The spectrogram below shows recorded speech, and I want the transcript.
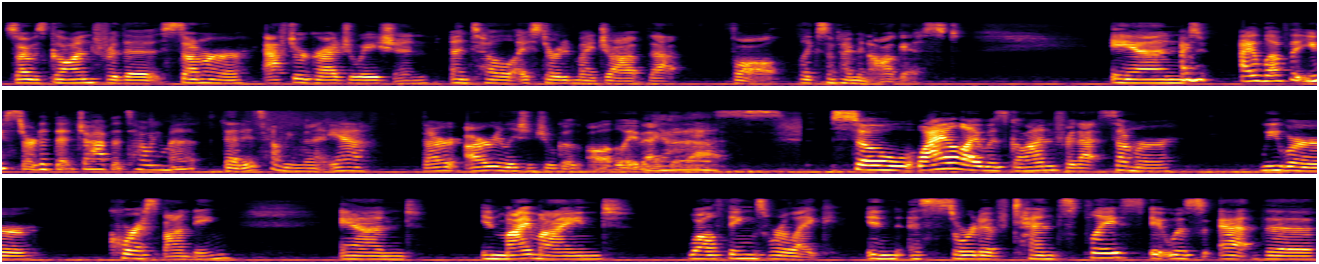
So I was gone for the summer after graduation until I started my job that fall, like sometime in August. And I, I love that you started that job. That's how we met. that is how we met, yeah. Our, our relationship goes all the way back to that. Yes. So while I was gone for that summer, we were corresponding. And in my mind, while things were like in a sort of tense place, it was at the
